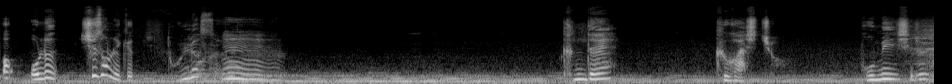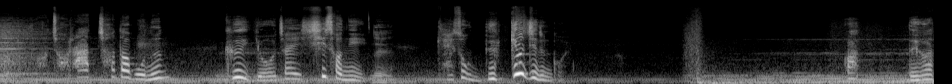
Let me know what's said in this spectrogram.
어, 얼른 시선을 이렇게 돌렸어요. 응, 응, 근데 그거 아시죠? 보민 씨를 여절아 쳐다보는 그 여자의 시선이 네. 계속 느껴지는 거예요. 아, 내가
